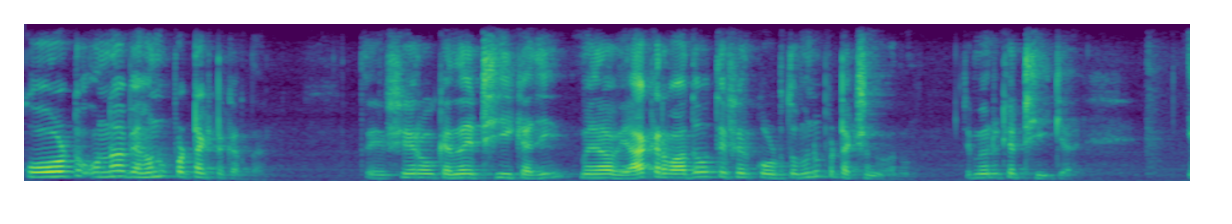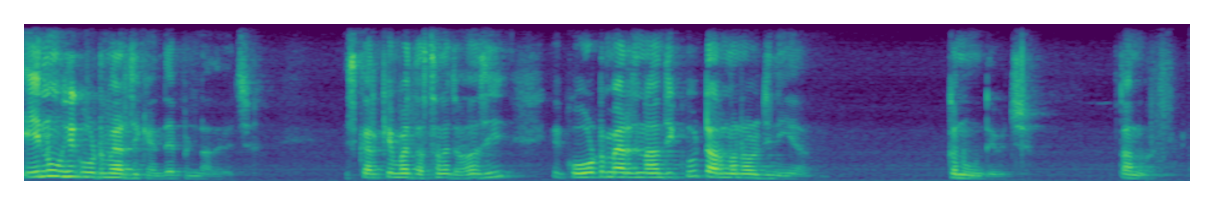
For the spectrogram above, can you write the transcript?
ਕੋਰਟ ਉਹਨਾਂ ਵਿਆਹਾਂ ਨੂੰ ਪ੍ਰੋਟੈਕਟ ਕਰਦਾ ਅਤੇ ਫਿਰ ਉਹ ਕਹਿੰਦਾ, ਠੀਕ ਹੈ ਜੀ, ਮੇਰਾ ਵਿਆਹ ਕਰਵਾ ਦਿਓ ਅਤੇ ਫਿਰ ਕੋਰਟ ਤੋਂ ਮੈਨੂੰ ਪ੍ਰੋਟੈਕਸ਼ਨ ਦਵਾ ਦਿਓ। ਅਤੇ ਮੈਂ ਉਹਨੂੰ ਕਿਹਾ, ਠੀਕ ਹੈ। ਇਹਨੂੰ ਹੀ ਕੋਰਟ ਮੈਰਿਜ ਕਹਿੰਦੇ ਪਿੰਡਾਂ ਦੇ ਵਿੱਚ। ਇਸ ਕਰਕੇ ਮੈਂ ਦੱਸਣਾ ਚਾਹੁੰਦਾ ਸੀ ਕਿ ਕੋਰਟ ਮੈਰਿਜ ਨਾਂ ਦੀ ਕੋਈ ਟਰਮੀਨੋਲੋਜੀ ਨਹੀਂ ਹੈ ਕਾਨੂੰਨ ਦੇ ਵਿੱਚ। ਧੰਨਵਾਦ।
